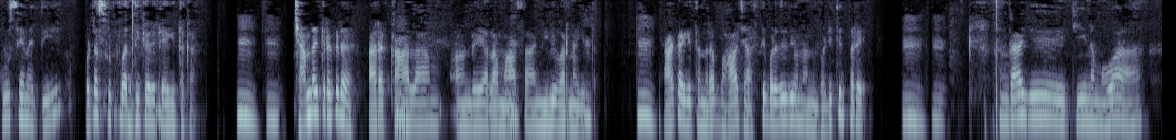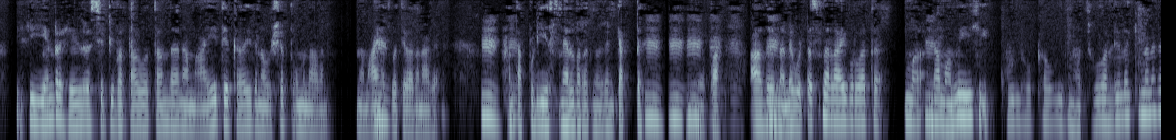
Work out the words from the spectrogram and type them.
ಕೂಸ್ ಏನೈತಿ ಒಟ್ಟ ಸುಟ್ಟು ಬದ್ನಿಕಾಗತಿ ಆಗಿತ್ತಕ ಚಂದ ಐತ್ರ ಕಡೆ. ಆರ ಕಾಲ ಅಂಗೈ ಎಲ್ಲ ಮಾಸ ನೀಲಿ ವರ್ಣ ಆಗಿತ್ತ. ಯಾಕಾಗಿತ್ತಂದ್ರ ಬಾಳ ಜಾಸ್ತಿ ಬೆಳೆದಿದೀವ್ ನಾನು ಬಡಿತಿದ್ ಬರೇ. ಹಂಗಾಗಿ ಈಕಿ ನಮ್ಮವ್ವ ಈಕಿ ಏನ್ರ ಹೇಳಿದ್ರ ಸಿಟ್ಟಿ ಬರ್ತಾವ ತಂದ ನಮ್ಮ ಆಯಿತಿಕ ಇದನ್ನ ಔಷಧ ತಗೊಂಬಂದ ಅದನ್ನ. ನಮ್ಮ ಆಯಿ ಹಚ್ಕೋತೇವ ಅದನ್ನಾಗ. ಹ್ಮ್ ಅಂತ ಪುಡಿ ಸ್ಮೆಲ್ ಬರತ್ ನೋಡಿದ್ರೆ ಕೆಟ್ಟ. ಅದ ನನಗ್ ಒಟ್ಟ ಸ್ಮೆಲ್ ಆಗಿ ಬರುವತ್ತ. ನಮ್ಮ ಮಮ್ಮಿ ಕೂಲ್ ಹೋಗ್ತಾವು ಇದನ್ನ ಹಚ್ಕೋ ಅನ್ಲಿಲ್ಲಕಿ ನನಗ.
